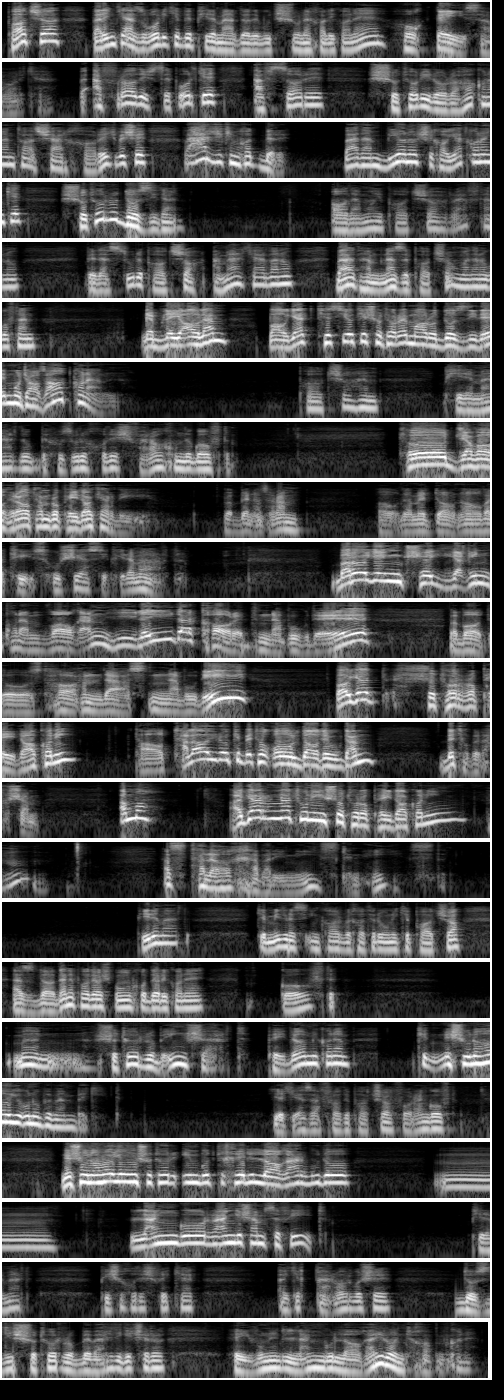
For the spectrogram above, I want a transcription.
پادشاه برای اینکه از قولی که به پیرمرد داده بود شونه خالی کنه حقه ای سوار کرد. به افرادش سپرد که افسار شطوری رو رها کنن تا از شهر خارج بشه و هر که می‌خواد بره. بعدم بیان و شکایت کنن که شطور رو دزدیدن. آدمای پادشاه رفتن و به دستور پادشاه عمل کردن و بعد هم نزد پادشاه اومدن و گفتن قبله عالم باید کسی که شطور ما رو دزدیده مجازات کنن پادشاه هم پیرمرد و به حضور خودش فرا خوند و گفت تو جواهراتم رو پیدا کردی و به نظرم آدم دانا و تیزهوشی هستی پیرمرد. برای اینکه یقین کنم واقعا حیله‌ای در کارت نبوده و با ها هم دست نبودی باید شطور رو پیدا کنی تا طلایی رو که به تو قول داده بودم به تو ببخشم. اما اگر نتونی شطور رو پیدا کنی از طلا خبری نیست که نیست. پیرمرد که می‌دونست این کار به خاطر اونی که پادشاه از دادن پاداش به اون خودداری کنه گفت من شطور رو به این شرط پیدا می‌کنم که نشونه های اونو به من بگید. یکی از افراد پادشاه فورا گفت نشونه های اون شطور این بود که خیلی لاغر بود و لنگ و رنگش هم سفید. پیرمرد پیش خودش فکر کرد اگه قرار باشه دزدی شطور رو ببره دیگه چرا حیوان لنگ و لاغری رو انتخاب می‌کنه؟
